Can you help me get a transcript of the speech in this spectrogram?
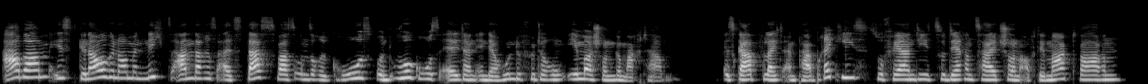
ABAM ist genau genommen nichts anderes als das, was unsere Groß- und Urgroßeltern in der Hundefütterung immer schon gemacht haben. Es gab vielleicht ein paar Breckies, sofern die zu deren Zeit schon auf dem Markt waren,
